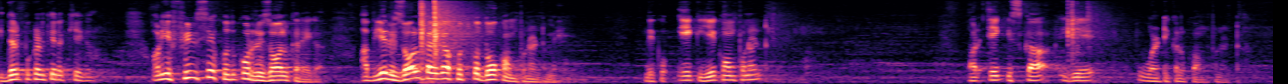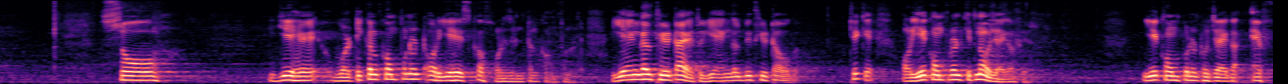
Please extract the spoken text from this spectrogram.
इधर पकड़ के रखेगा और ये फिर से खुद को रिजॉल्व करेगा। अब ये रिजॉल्व करेगा खुद को दो कंपोनेंट में। देखो, एक ये कंपोनेंट और एक इसका ये वर्टिकल कंपोनेंट सो ये है वर्टिकल कंपोनेंट और ये है इसका हॉरिजेंटल कंपोनेंट ये एंगल थीटा है तो ये एंगल भी थीटा होगा, ठीक है? और ये कंपोनेंट कितना हो जाएगा फिर? ये कंपोनेंट हो जाएगा एफ़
